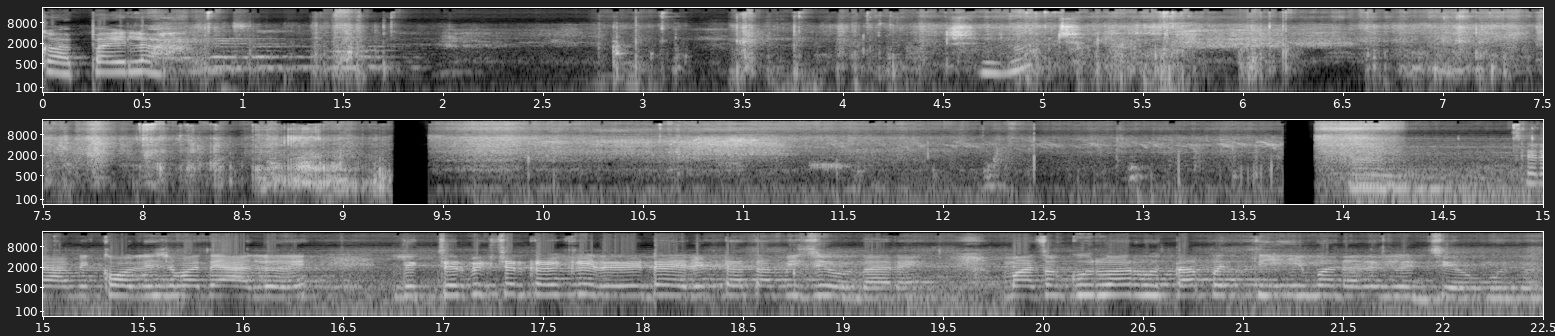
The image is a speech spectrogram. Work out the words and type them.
कापायला चलो चलो तर आम्ही कॉलेजमध्ये आलो आहे लेक्चर पिक्चर काय केलेलं डायरेक्ट आता आम्ही जेवणार आहे. माझा गुरुवार होता पण तीही म्हणायला लागलं जेव म्हणून.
